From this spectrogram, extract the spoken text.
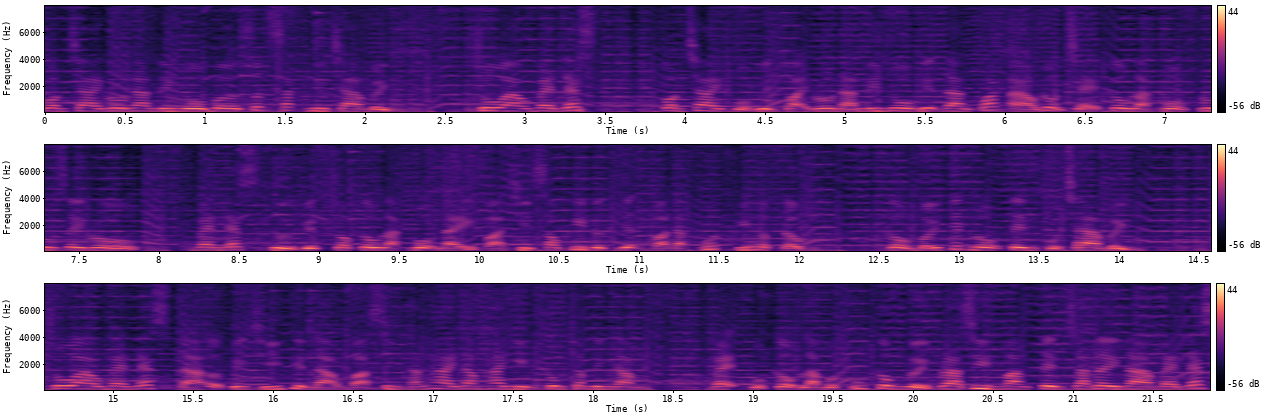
Con trai Ronaldinho mơ xuất sắc như cha mình. Joao Mendes, con trai của huyền thoại Ronaldinho hiện đang khoác áo đội trẻ câu lạc bộ Cruzeiro. Mendes thử việc cho câu lạc bộ này và chỉ sau khi được nhận và đặt bút ký hợp đồng, cậu mới tiết lộ tên của cha mình. Joao Mendes đá ở vị trí tiền đạo và sinh tháng 2 năm 2005. Mẹ của cậu là một vũ công người Brazil mang tên Janaina Mendes.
